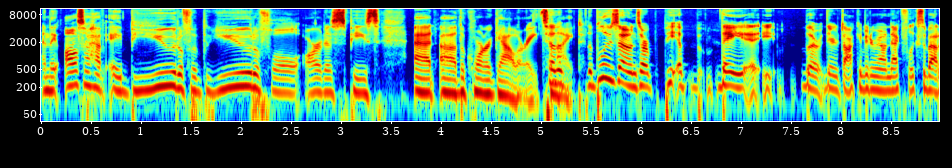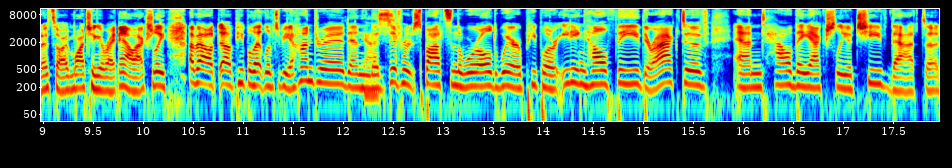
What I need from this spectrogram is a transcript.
and they also have a beautiful, beautiful artist piece at uh, the Corner Gallery So the, tonight. the Blue Zones are uh, they uh, they're, they're documentary on Netflix about it. So I'm watching it right now, actually, about uh, people that live to be 100 and Yes. the different spots in the world where people are eating healthy, they're active, and how they actually achieve that. Uh,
